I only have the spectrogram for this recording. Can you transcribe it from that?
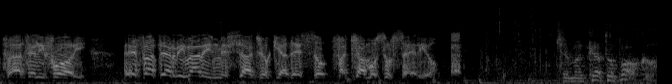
Fateli fuori e fate arrivare il messaggio che adesso facciamo sul serio. Ci è mancato poco.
